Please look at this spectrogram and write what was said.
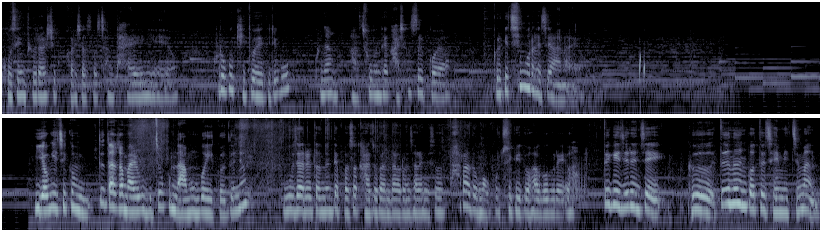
고생 덜 하시고 가셔서 참 다행이에요. 그러고 기도해드리고 그냥 아 좋은 데 가셨을 거야. 그렇게 침울하지 않아요. 여기 지금 뜨다가 말고 조금 남은 거 있거든요. 모자를 떴는데 벌써 가져간다 그런 사람이 있어서 팔아도 먹고 주기도 하고 그래요. 뜨개질은 이제 그 뜨는 것도 재밌지만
